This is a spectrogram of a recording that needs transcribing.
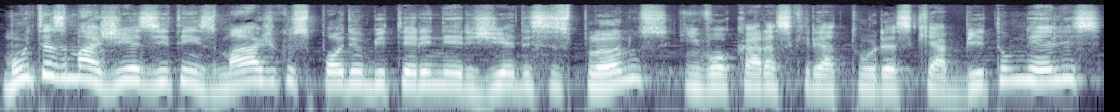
Muitas magias e itens mágicos podem obter energia desses planos, invocar as criaturas que habitam neles,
